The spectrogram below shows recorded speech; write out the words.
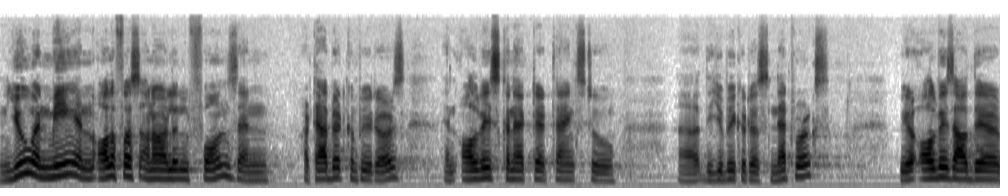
And you and me and all of us on our little phones and our tablet computers, and always connected thanks to uh, the ubiquitous networks. We are always out there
